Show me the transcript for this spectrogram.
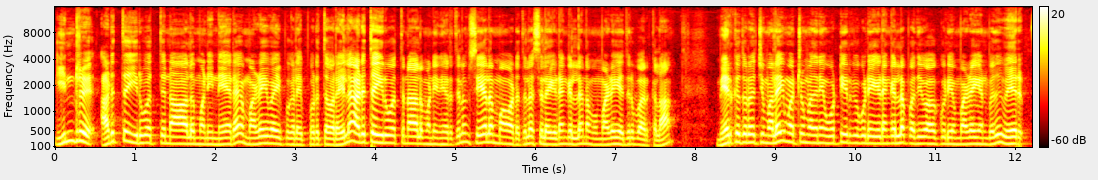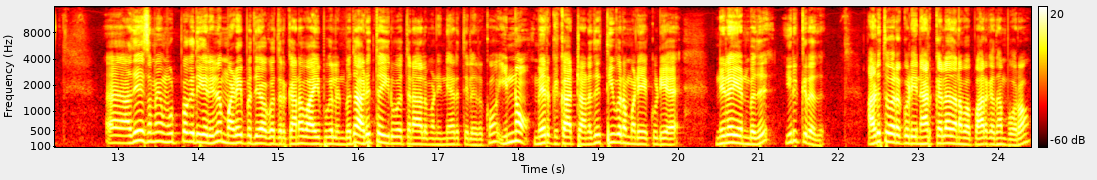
இன்று அடுத்த இருபத்தி நாலு மணி நேர மழை வாய்ப்புகளை பொறுத்தவரையில் அடுத்த இருபத்தி நாலு மணி நேரத்திலும் சேலம் மாவட்டத்தில் சில இடங்களில் நம்ம மழை எதிர்பார்க்கலாம். மேற்கு தொடர்ச்சி மலை மற்றும் அதனை ஒட்டி இருக்கக்கூடிய இடங்களில் பதிவாகக்கூடிய மழை என்பது வேறு. அதே சமயம் உட்பகுதிகளிலும் மழை பதிவாகுவதற்கான வாய்ப்புகள் என்பது அடுத்த இருபத்தி நாலு மணி நேரத்தில் இருக்கும். இன்னும் மேற்கு காற்றானது தீவிரமடையக்கூடிய நிலை என்பது இருக்கிறது. அடுத்து வரக்கூடிய நாட்களில் அதை நம்ம பார்க்க தான் போகிறோம்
